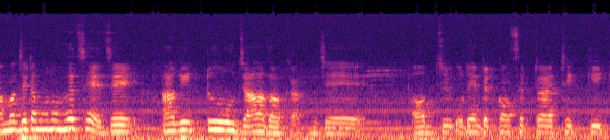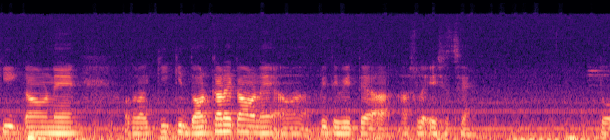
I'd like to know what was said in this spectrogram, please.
আমার যেটা মনে হয়েছে যে আগে একটু জানা দরকার যে অবজেক্ট ওরিয়েন্টেড কনসেপ্টটা ঠিক কি কি কারণে অথবা কি কি দরকারের কারণে পৃথিবীতে আসলে এসেছে। তো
